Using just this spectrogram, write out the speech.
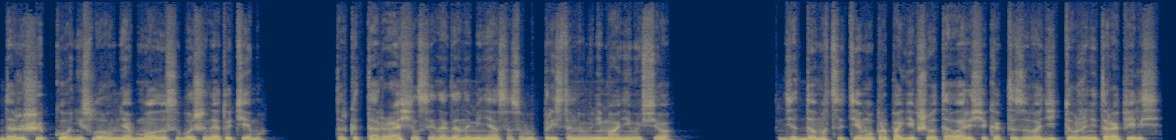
Даже Шибко ни словом не обмолвился больше на эту тему. Только таращился иногда на меня с особо пристальным вниманием, и все. Детдомовцы тему про погибшего товарища как-то заводить тоже не торопились.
